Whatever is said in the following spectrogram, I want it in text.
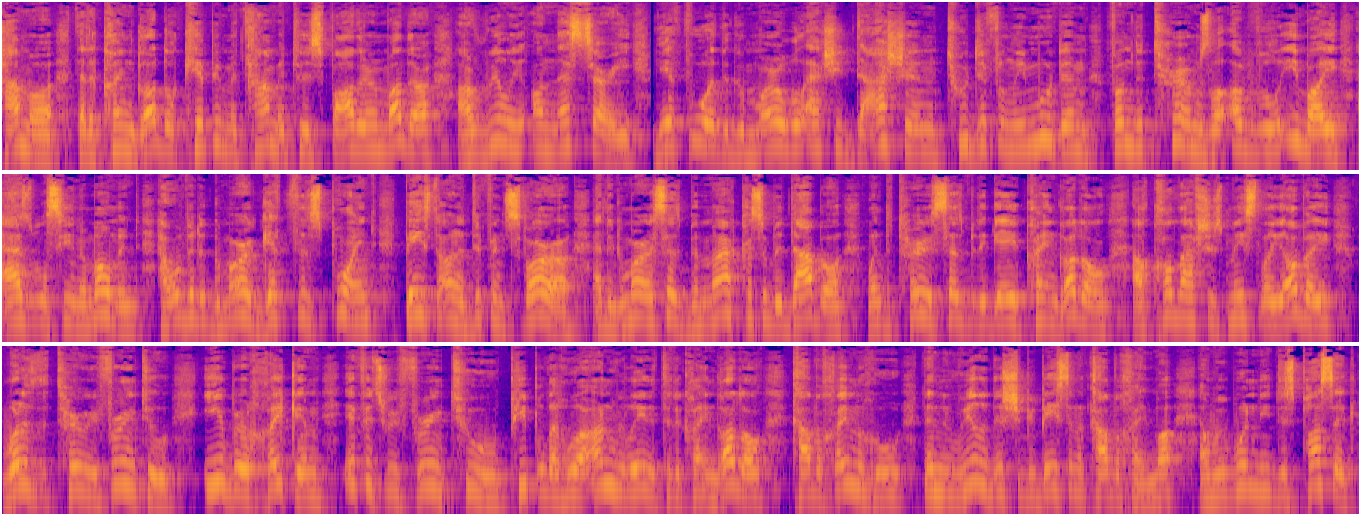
that a Kohen Gadol can't be metame to his father and mother are really unnecessary. Therefore, the Gemara will actually dash in two different limudim from the terms la as we'll see in a moment. However, the Gemara gets to this point based on a different svara, and the Gemara says when the Torah says b'degei Kohen Gadol al kol nafshis meis what is the Torah referring to? If it's referring to people that who are unrelated to the Kohen Gadol, then really this should be based on a Kavachayma, and we wouldn't need this pasuk.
